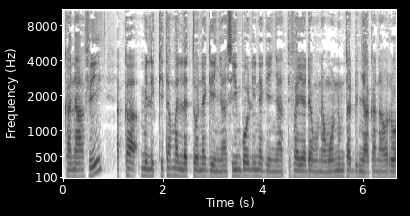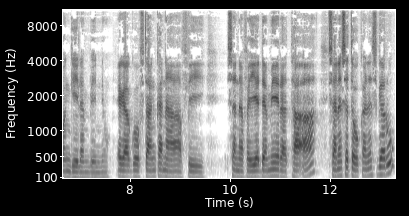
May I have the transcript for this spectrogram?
Kanaafi akka milikkita mallattoo nageenyaa simboolii nageenyaatti fayyadamu namoonni humna addunyaa kanaa warri wangeela hin beekne. Egaa gooftaan kanaaf sana fayyadameera ta'a. Sanas haa ta'u kanas garuu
